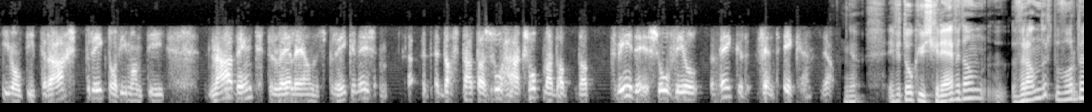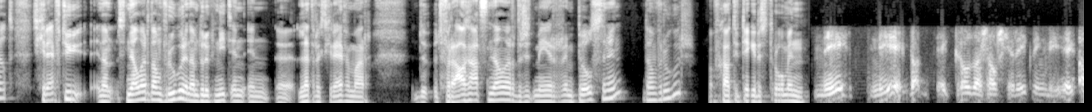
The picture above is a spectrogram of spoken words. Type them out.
iemand die traag spreekt of iemand die nadenkt terwijl hij aan het spreken is, dat staat daar zo haaks op, maar dat, dat tweede is zoveel rijker, vind ik. Hè. Ja. Ja. Heeft het ook uw schrijven dan veranderd, bijvoorbeeld? Schrijft u dan sneller dan vroeger? En dan bedoel ik niet in, in uh, letterlijk schrijven, maar de, het verhaal gaat sneller, er zit meer impulsen in dan vroeger? Of gaat u tegen de stroom in? Nee, Nee, ik, dat, ik hou daar zelfs geen rekening mee. Eh,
